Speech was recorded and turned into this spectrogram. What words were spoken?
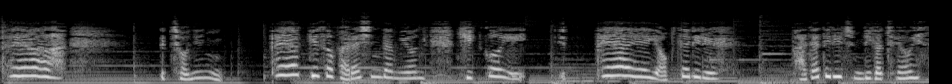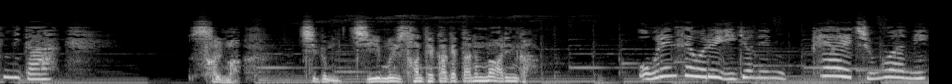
폐하... 저는 폐하께서 바라신다면 기꺼이 폐하의 옆자리를 받아들일 준비가 되어 있습니다. 설마 지금 짐을 선택하겠다는 말인가? 오랜 세월을 이겨낸 폐하의 중후함이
